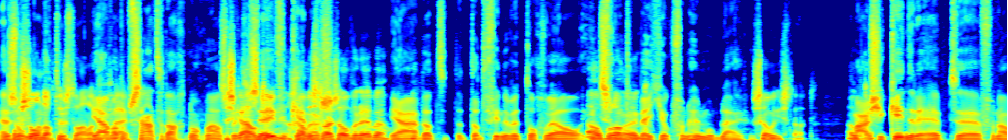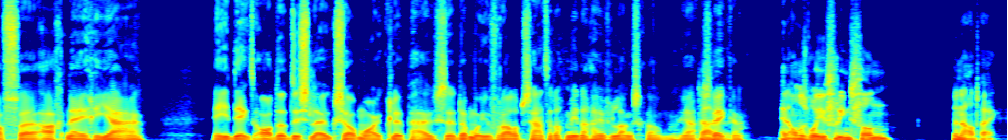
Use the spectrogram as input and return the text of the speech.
En zondag tussen 12 en Ja, want 5. op zaterdag nogmaals De met de scouting zeven gaan we straks over hebben. Ja, dat, dat, dat vinden we toch wel iets wat een beetje ook van hun moet blijven. Zo is dat. Maar als je kinderen hebt eh, vanaf eh 8, 9 jaar... en je denkt, oh, dat is leuk, zo'n mooi clubhuis... eh, dan moet je vooral op zaterdagmiddag even langskomen. Ja, Duidelijk. zeker. En anders word je vriend van de Naaldwijk.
